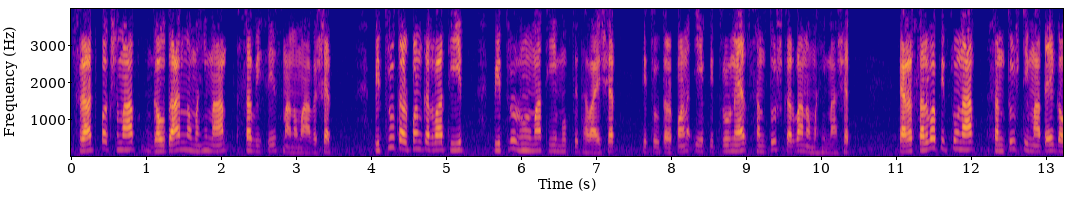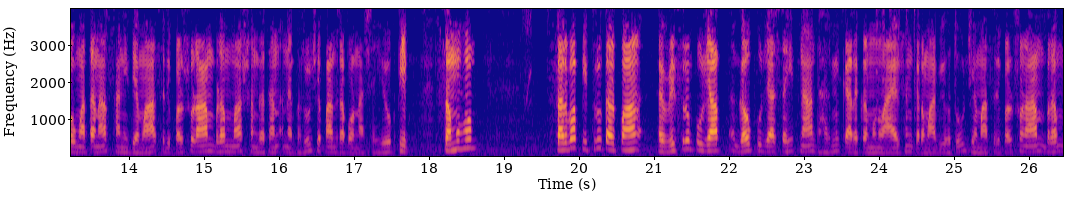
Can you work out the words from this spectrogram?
શ્રાદ્ધ પક્ષમાં ગૌદાનનો મહિમા સવિશેષ માનવામાં આવે છે. પિતૃ તર્પણ કરવાથી પિતૃ ઋણમાંથી મુક્ત થવાય છે. પિતૃ તર્પણ એ પિતૃને સંતુષ્ટ કરવાનો મહિમા છે. ત્યારે સર્વ પિતૃના સંતુષ્ટિ માટે ગૌ માતાના સાનિધ્યમાં શ્રી પરશુરામ, બ્રહ્મ, સંગઠન અને ભરૂચ પાંજરાપોળના સહયોગથી સમૂહ સર્વ પિતૃતર્પણ વિષ્ણુ પૂજા, ગૌ પૂજા સહિતના ધાર્મિક કાર્યક્રમોનું આયોજન કરવામાં આવ્યું હતું, જેમાં શ્રી પરશુરામ, બ્રહ્મ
